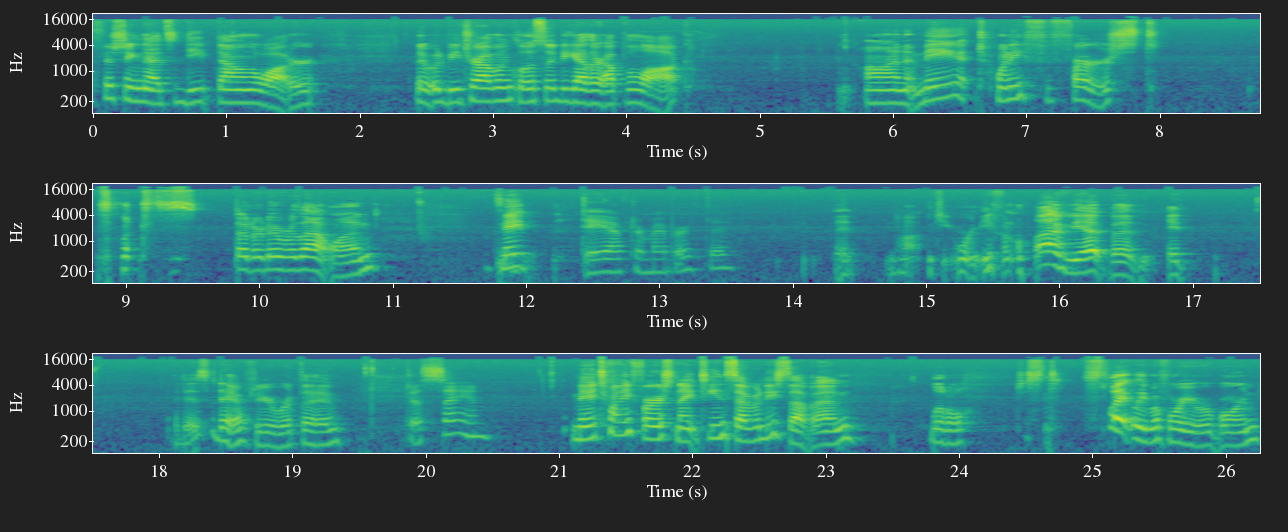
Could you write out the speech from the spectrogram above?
fishing nets deep down in the water, that would be traveling closely together up the lock. On May 21st, it's like stuttered over that one. May, Day after my birthday. it, not, you weren't even alive yet, but it it is the day after your birthday. Just saying. May 21st, 1977, little, just slightly before you were born,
